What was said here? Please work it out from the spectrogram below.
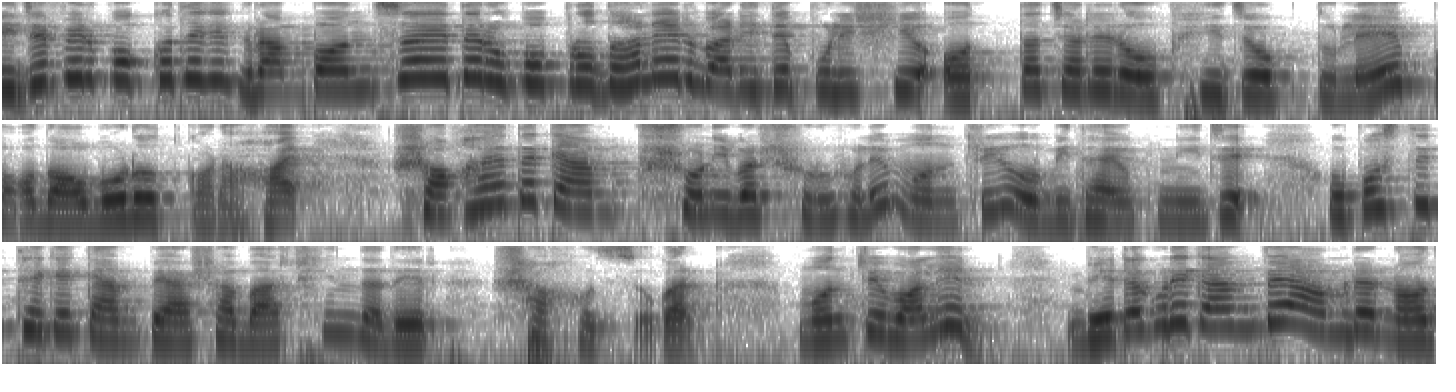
বিজেপির পক্ষ থেকে গ্রাম পঞ্চায়েতের উপপ্রধানের বাড়িতে পুলিশি অত্যাচারের অভিযোগ তুলে পদ অবরোধ করা হয়। সহায়তা ক্যাম্প শনিবার শুরু হলে মন্ত্রী ও বিধায়ক নিজে উপস্থিত থেকে ক্যাম্পে আসা বাসিন্দাদের সাহস যোগান। মন্ত্রী বলেন, ভেটাগুড়ি ক্যাম্পে আমরা নজর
